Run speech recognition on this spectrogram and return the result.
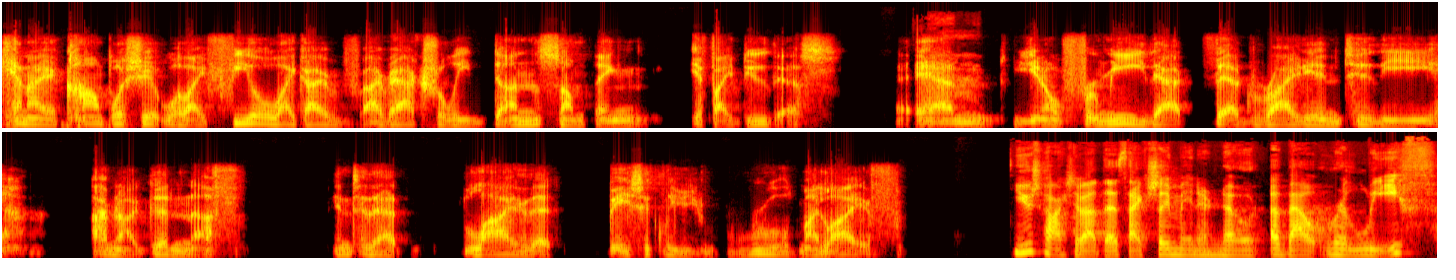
can I accomplish it? Will I feel like I've, I've actually done something if I do this? And, you know, for me, that fed right into the, I'm not good enough, into that lie that basically ruled my life. You talked about this, I actually made a note about relief,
